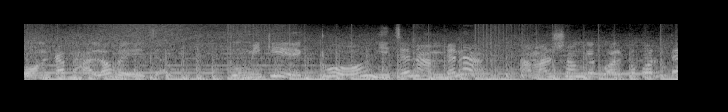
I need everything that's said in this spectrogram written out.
মনটা ভালো হয়ে যায়। তুমি কি একটুও নিচে নামবে না? আমার সঙ্গে গল্প করতে?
